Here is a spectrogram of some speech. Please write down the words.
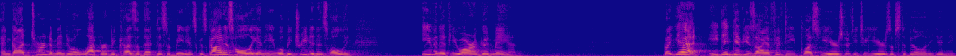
And God turned him into a leper because of that disobedience. Because God is holy and he will be treated as holy, even if you are a good man. But yet, he did give Uzziah 50 plus years, 52 years of stability, didn't he?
